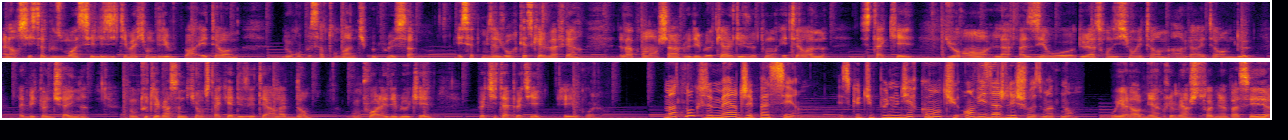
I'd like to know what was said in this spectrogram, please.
Alors 6 à 12 mois, c'est les estimations des développeurs Ethereum, donc on peut s'attendre un petit peu plus. Et cette mise à jour, qu'est-ce qu'elle va faire? Elle va prendre en charge le déblocage des jetons Ethereum stackés durant la phase 0 de la transition Ethereum 1 vers Ethereum 2, la Beacon Chain. Donc toutes les personnes qui ont stacké des Ethers là-dedans vont pouvoir les débloquer petit à petit, et voilà. Maintenant que ce merge est passé, est-ce que tu peux nous dire comment tu envisages les choses maintenant? Oui, alors bien que le merge soit bien passé,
